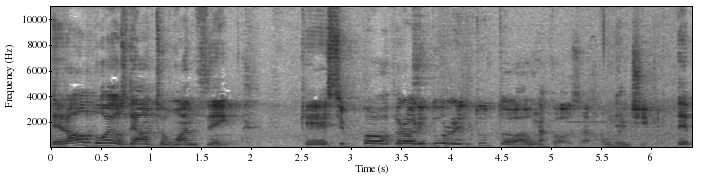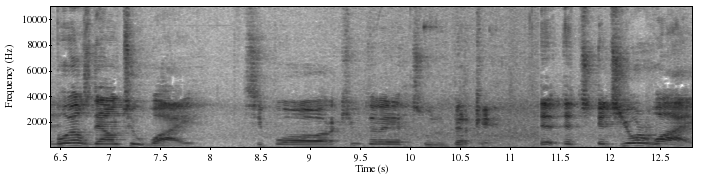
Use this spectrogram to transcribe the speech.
It all boils down to one thing. Che si può però ridurre il tutto a una cosa, a un principio. It boils down to why. Si può racchiudere sul perché. It, it's it's your why.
